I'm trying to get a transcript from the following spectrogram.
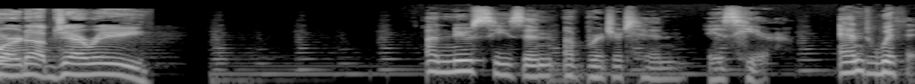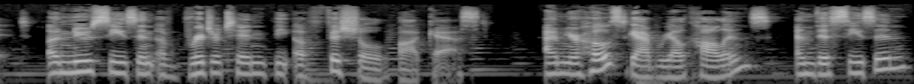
Word up, Jerry. A new season of Bridgerton is here. And with it, a new season of Bridgerton, the official podcast. I'm your host, Gabrielle Collins, and this season,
